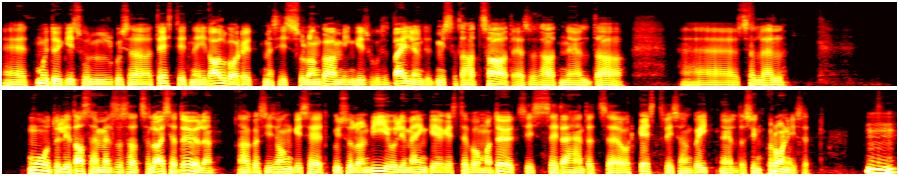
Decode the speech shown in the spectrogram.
et muidugi sul, kui sa testid neid algoritme, siis sul on ka mingisugused väljundid, mis sa tahad saada ja sa saad nii-öelda äh, sellel mooduli tasemel sa saad selle asja tööle, aga siis ongi see, et kui sul on viiulimängija, kes teeb oma tööd, siis see ei tähenda, et see orkestris on kõik nii-öelda sünkroonis, et mm..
